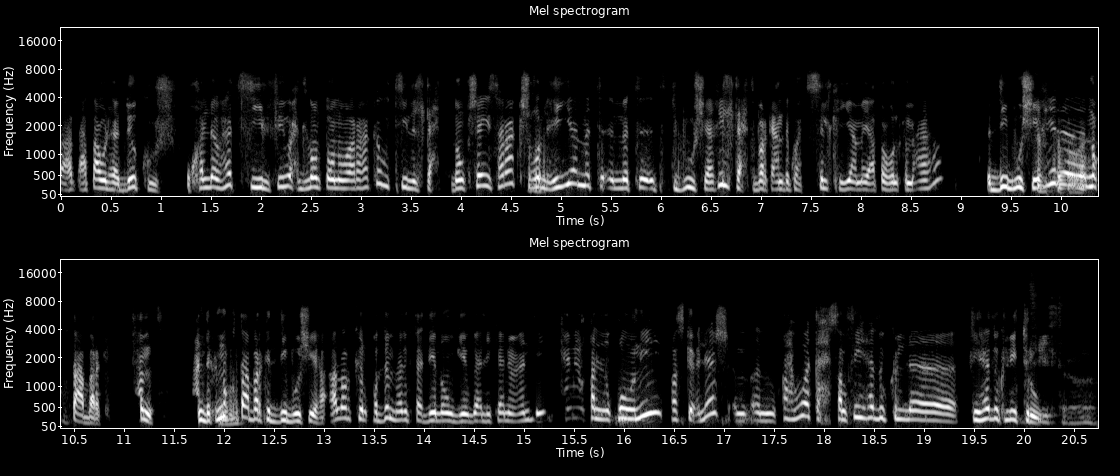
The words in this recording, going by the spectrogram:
عطاو لها deux couches وخلاوها تسيل في واحد l'entonnoir هكا وتسيل لتحت. donc شا يصراك شغل هي ما ت- ما ت- تتبوشا غير لتحت برك عندك واحد السلك هي ما يعطوه لك معاها ديبوشي غير. نقطة برك فهمت؟ عندك. نقطة برك ديبوشيها alors que القدم هذوك تاع Delonghi وكاع اللي كانوا عندي كانوا يقلقوني parce que علاش ال- القهوة تحصل فيه هذوك في هذوك les trous. فلتر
